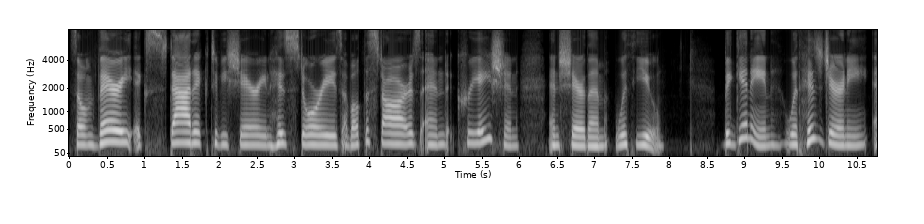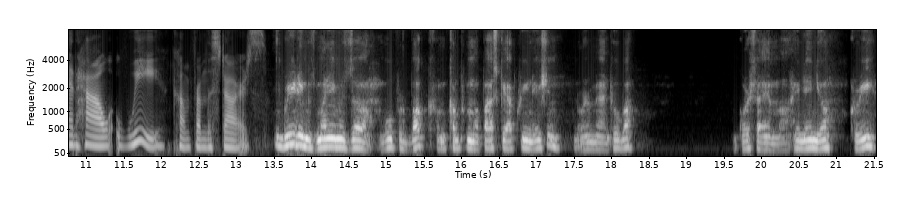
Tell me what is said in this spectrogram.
so i'm very ecstatic to be sharing his stories about the stars and creation and share them with you beginning with his journey and how we come from the stars. Greetings. My name is uh, Wilfred Buck. I come from the Opaskwayak Cree Nation, northern Manitoba. Of course, I am uh, Hinenyo Cree.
